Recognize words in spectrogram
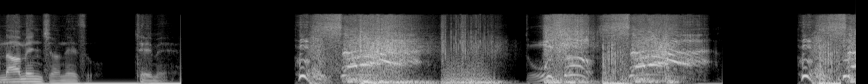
なめんじゃねえぞてめえシャラどうした？シャラー！シャラ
